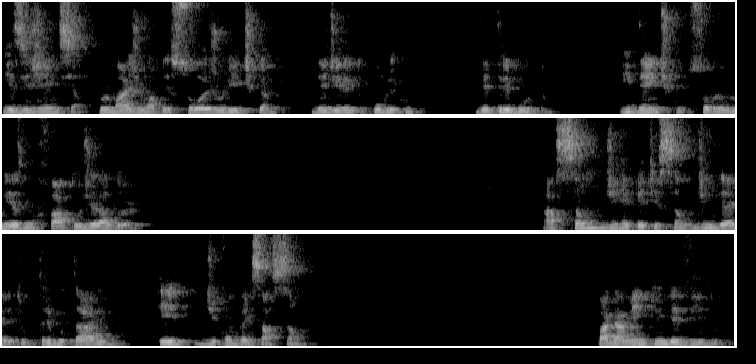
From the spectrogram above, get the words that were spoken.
Exigência por mais de uma pessoa jurídica de direito público de tributo idêntico sobre um mesmo fato gerador. Ação de repetição de indébito tributário e de compensação. Pagamento indevido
